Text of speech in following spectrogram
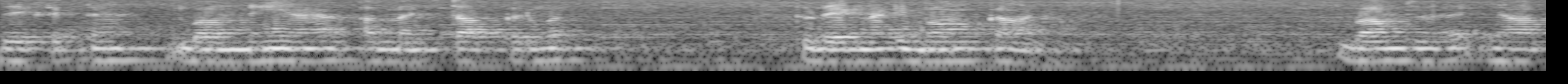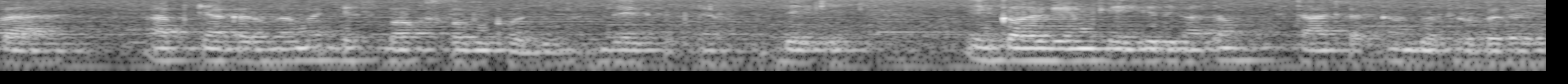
देख सकते हैं बॉम्ब नहीं आया, अब मैं स्टॉप करूँगा। तो देखना कि बम कहाँ था। बम जो है, यहाँ पर आया। अब क्या करूँगा मैं? इस बॉक्स को भी खोल दूँगा। देख सकते हैं देखिए, एक और गेम खेल के दिखाता हूँ। स्टार्ट करता हूँ दस रुपये का ही।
